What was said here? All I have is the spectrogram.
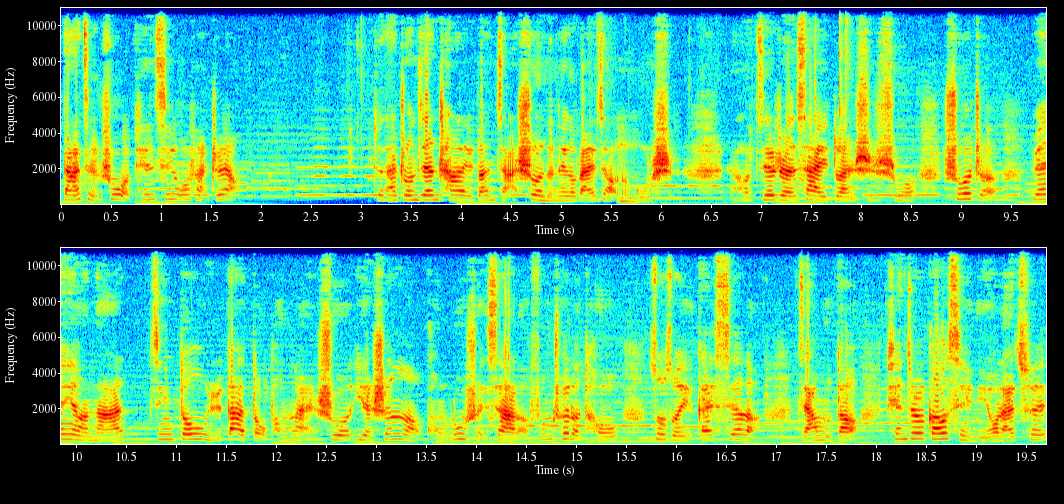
打紧说我偏心，我反这样。”就他中间插了一段假设的那个崴脚的故事，然后接着下一段是说说着鸳鸯拿。金兜与大斗篷来说，夜深了，恐露水下了，风吹了头，坐坐也该歇了。贾母道：“偏今儿高兴，你又来催，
